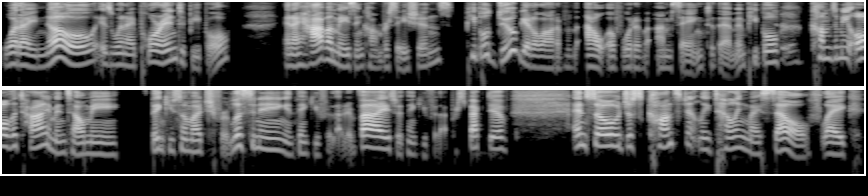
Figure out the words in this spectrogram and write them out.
what I know is when I pour into people and I have amazing conversations, people do get a lot of out of what I'm- saying to them. And people True. come to me all the time and tell me, thank you so much for listening and thank you for that advice or thank you for that perspective. And so just constantly telling myself, like,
